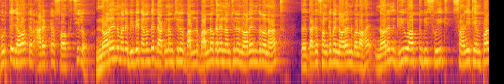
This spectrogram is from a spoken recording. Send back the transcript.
ঘুরতে যাওয়া তার আরেকটা শখ ছিল। নরেন মানে বিবেকানন্দের ডাকনাম ছিল, বাল্য বাল্যকালের নাম ছিল নরেন্দ্রনাথ। তো তাকে সংক্ষেপে নরেন বলা হয়। Naren grew up to be sweet sunny temper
